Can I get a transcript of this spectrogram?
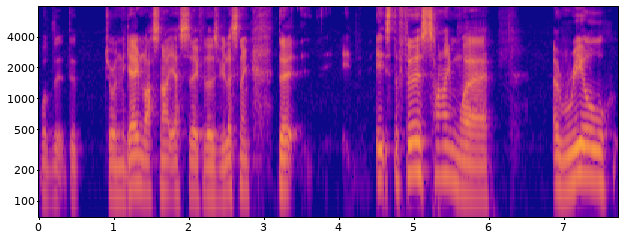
well, the, the during the game last night, yesterday, for those of you listening, that it's the first time where a real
